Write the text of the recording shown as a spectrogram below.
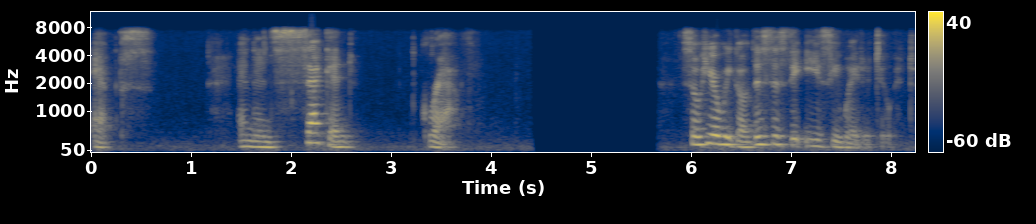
x. And then second graph. So here we go. This is the easy way to do it.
